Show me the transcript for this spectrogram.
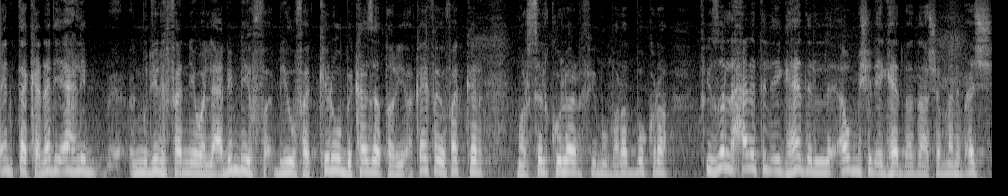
أنت كنادي أهلي المدير الفني واللاعبين بيف- بيفكروا بكذا طريقة. كيف يفكر مارسيل كولر في مباراة بكرة؟ في ظل حالة الإجهاد أو مش الإجهاد ده عشان ما نبقاش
